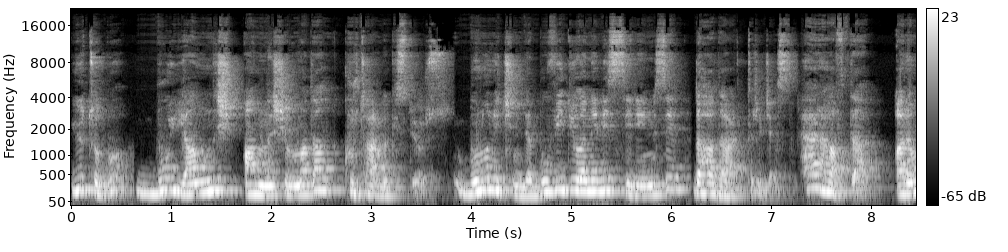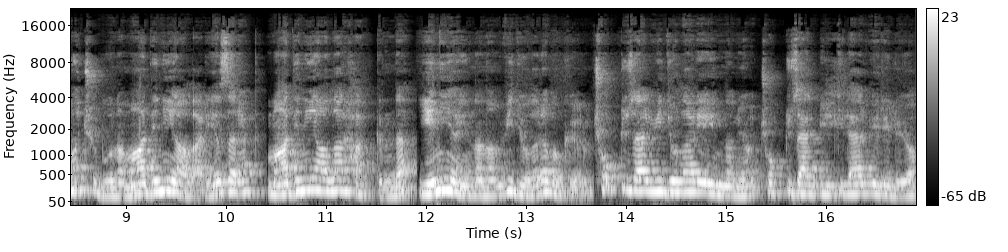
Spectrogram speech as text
YouTube'u bu yanlış anlaşılmadan kurtarmak istiyoruz. Bunun için de bu video analiz serimizi daha da arttıracağız. Her hafta arama çubuğuna madeni yağlar yazarak madeni yağlar hakkında yeni yayınlanan videolara bakıyorum. Çok güzel videolar yayınlanıyor. Çok güzel bilgiler veriliyor.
